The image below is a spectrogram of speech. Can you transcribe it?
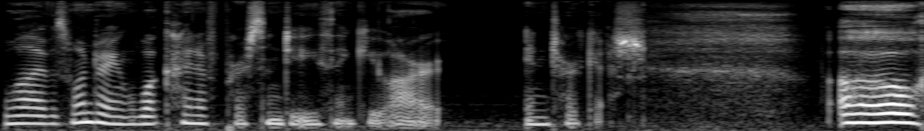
Well, I was wondering, what kind of person do you think you are in Turkish? Oh,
